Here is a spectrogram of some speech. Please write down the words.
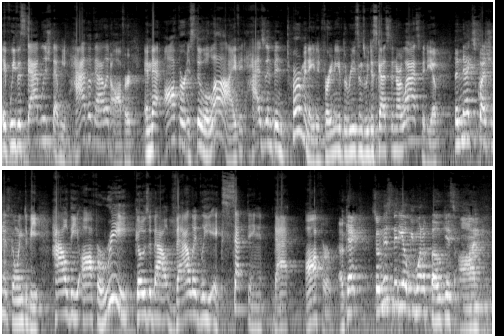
if we've established that we have a valid offer, and that offer is still alive, it hasn't been terminated for any of the reasons we discussed in our last video, the next question is going to be how the offeree goes about validly accepting that offer, okay? So in this video, we wanna focus on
